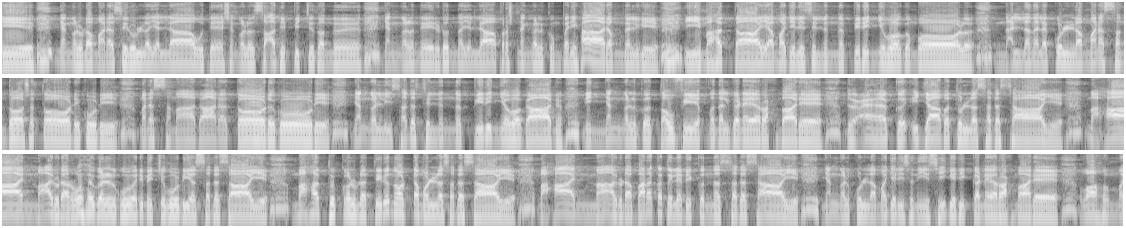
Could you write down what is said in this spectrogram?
ഞങ്ങളുടെ മനസ്സിലുള്ള എല്ലാ ഉദ്ദേശങ്ങളും സാധിപ്പിച്ചു തന്ന് ഞങ്ങൾ നേരിടുന്ന എല്ലാ പ്രശ്നങ്ങൾക്കും പരിഹാരം നൽകി. ഈ മഹത്തായ മജിലിസിൽ നിന്ന് പിരിഞ്ഞു പോകുമ്പോൾ നല്ല നിലക്കുള്ള മനസ്സന്തോഷത്തോടു മനസ്സന്തോഷത്തോടുകൂടി മനസ്സമാധാനത്തോടുകൂടി ഞങ്ങൾ ഈ സദസ്സിൽ നിന്ന് പിരിഞ്ഞു പോകാൻ നീ ഞങ്ങൾക്ക് തൗഫീഖ് നൽകണേ റഹ്മാനെ. ദുആക്ക് ഇജാബത്തുള്ള സദസ്സായി മഹാന്മാരുടെ റോഹുകൾ ഒരുമിച്ച് കൂടിയ സദസ്സായി മഹത്തുക്കളുടെ തിരുനോട്ടമുള്ള സദസ്സായി മഹാന്മാരുടെ ബറക്കത്ത് ലഭിക്കുന്ന സദസ്സായി ഞങ്ങൾക്കുള്ള മജലിസ് നീ സ്വീകരിക്കണേ റഹ്മാനെ.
